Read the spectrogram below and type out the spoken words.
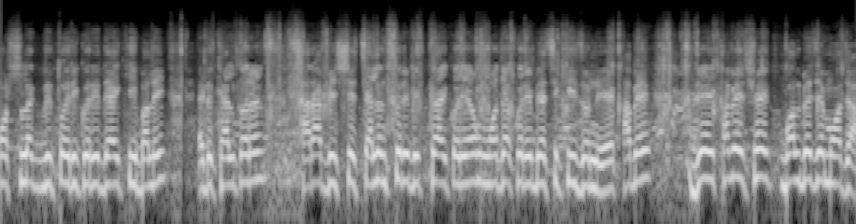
মশলা দিয়ে তৈরি করে দেয় কি বলে? একটু খেয়াল করেন, সারা বিশ্বে চ্যালেঞ্জ করে বিক্রয় করে এবং মজা করে বেশি কী জন্য? এ খাবে, যে খাবে সে বলবে যে মজা।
